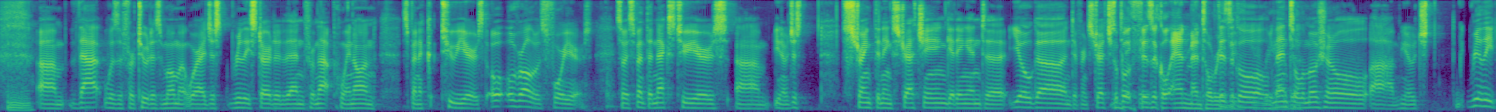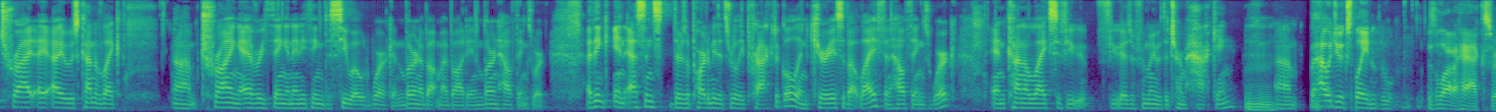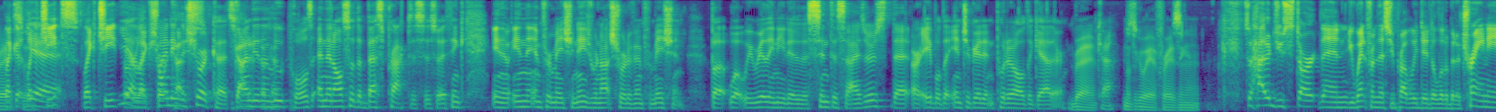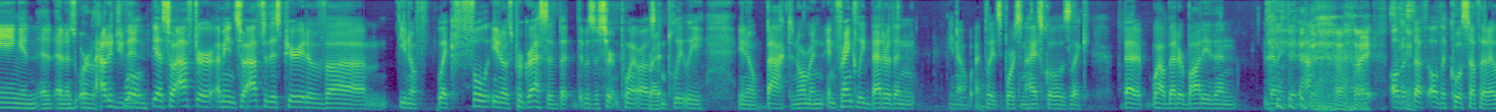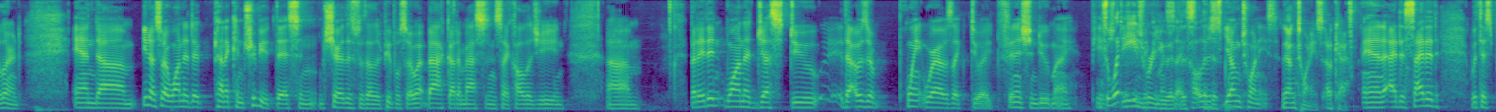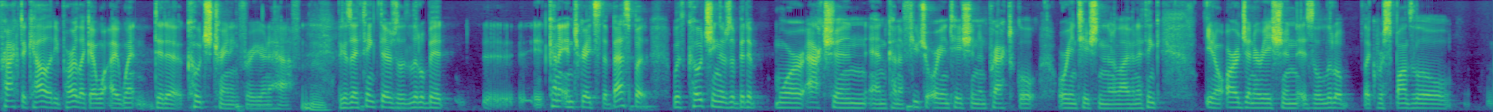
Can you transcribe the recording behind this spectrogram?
um, that was a fortuitous moment where I just really started. Then from that point on, spent a two years. O- overall, it was four years. So I spent the next two years, um, you know, just strengthening, stretching, getting into yoga and different stretching. So both techniques. physical and mental. Physical, rehab, mental, yeah. emotional. Um, you know, really tried. I, I was kind of like um, trying everything and anything to see what would work and learn about my body and learn how things work. I think in essence, there's a part of me that's really practical and curious about life and how things work, and kind of likes if you if you guys are familiar with the term hacking. Um, But how would you explain, There's a lot of hacks, right? like So- like Yeah. cheats, like cheat, yeah, or like, like, finding the shortcuts? shortcuts, Got it, finding the okay. loopholes, and then also the best practices. So I think in in the information age, we're not short of information, but what we really need are the synthesizers that are able to integrate it and put it all together. Right. Okay. That's a good way of phrasing it. So how did you start then? You went from this, you probably did a little bit of training and, and, and as, or how did you Well, then? yeah. So after, I mean, so after this period of, um, you know, f- like full, you know, it's progressive, but there was a certain point where I was Right. completely, you know, back to normal, and, and frankly, better than, you know, I played sports in high school. It was like better, wow, better body than than I did after. Right. All the stuff, all the cool stuff that I learned, and um, you know, so I wanted to kind of contribute this and share this with other people. So I went back, got a master's in psychology, and um, but I didn't want to just do. That was a point where I was like, do I finish and do my PhD? So what age were you at this- at this? Young twenties. Young 20s. Okay. And I decided with this practicality part, like I went and did a coach training for a year and a half because I think there's a little bit, it kind of integrates the best, but with coaching, there's a bit of more action and kind of future orientation and practical orientation in their life. And I think, you know, our generation is a little like responds a little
